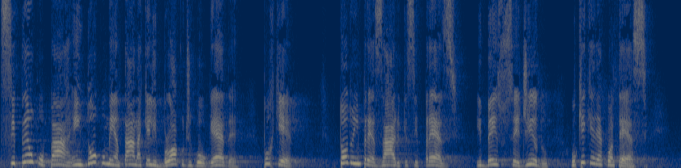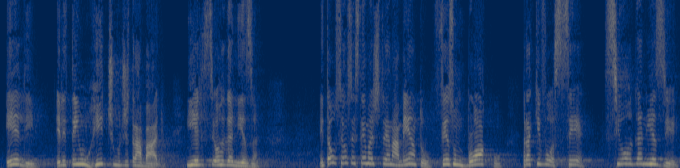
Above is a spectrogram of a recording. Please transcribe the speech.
se preocupar em documentar naquele bloco de go-gather, porque todo empresário que se preze e bem-sucedido, o que, que ele acontece? Ele, ele tem um ritmo de trabalho e ele se organiza. Então, o seu sistema de treinamento fez um bloco para que você se organize.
